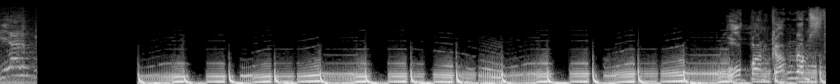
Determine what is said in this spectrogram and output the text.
Yeah. Open Gangnam Style.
